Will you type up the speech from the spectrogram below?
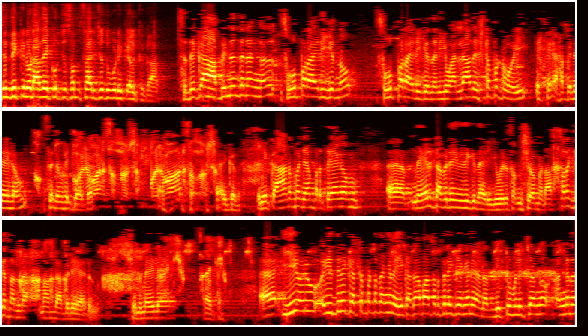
സിദ്ദിഖിനോട് അതേക്കുറിച്ച് സംസാരിച്ചതുകൂടി കേൾക്കുക. സിദ്ദിഖ അഭിനന്ദനങ്ങൾ. സൂപ്പർ ആയിരിക്കുന്നു സൂപ്പർ ആയിരിക്കുന്നു എനിക്ക് വല്ലാതെ ഇഷ്ടപ്പെട്ടു പോയി അഭിനയം സിനിമയ്ക്ക്. ഒരുപാട് സന്തോഷം. ഒരുപാട് സന്തോഷം. ആയിക്കോട്ടെ. ഇനി കാണുമ്പോൾ ഞാൻ പ്രത്യേകം നേരിട്ട് അഭിനയിക്കുന്നതായിരിക്കും. ഒരു സംശയവും വേണ്ട. അത്രയ്ക്ക് നല്ല നല്ല അഭിനയമായിരുന്നു സിനിമയിലെ. ഈ ഒരു ഇതിലേക്ക് എത്തപ്പെട്ടത് എങ്ങനെ? ഈ കഥാപാത്രത്തിലേക്ക് എങ്ങനെയാണ്? ജിത്തു വിളിച്ചങ്ങ് അങ്ങനെ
